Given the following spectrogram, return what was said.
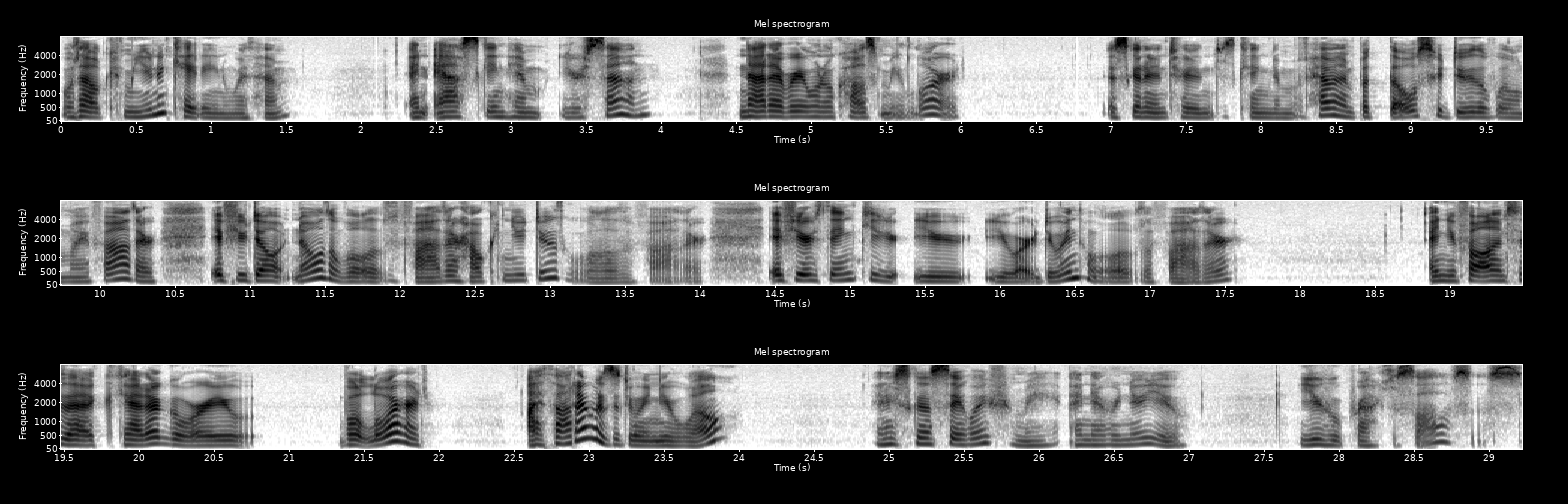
without communicating with him and asking him, Your son. Not everyone who calls me Lord is going to enter into the kingdom of heaven, but those who do the will of my Father. If you don't know the will of the Father, how can you do the will of the Father? If you think you you you are doing the will of the Father, and you fall into that category, but Lord, I thought I was doing your will, and He's going to say, "Away from me! I never knew you, you who practice lawlessness."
